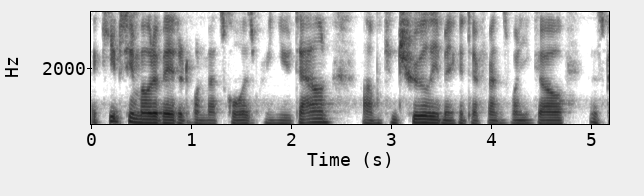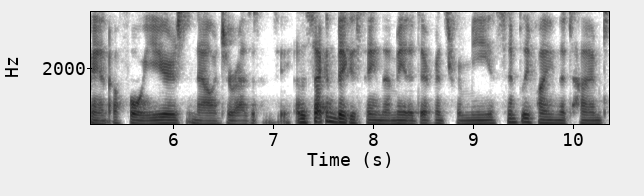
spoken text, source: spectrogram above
that keeps you motivated when med school is bringing you down um, can truly make a difference when you go in the span of four years now into residency. And the second biggest thing that made a difference for me is simply finding the time to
